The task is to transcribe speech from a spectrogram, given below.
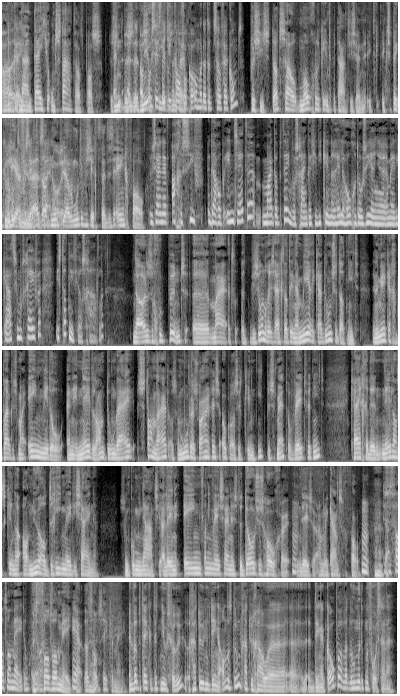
uh, okay. na een tijdje ontstaat dat pas. Dus, en, dus en het nieuws is dat je kan voorkomen dat het zover komt? Precies, dat zou mogelijke interpretatie zijn. Ik, ik speculeer nu, hè, dat zijn, moet, ja, we moeten voorzichtig zijn. Het is één geval. U zei net agressief daarop inzetten, maar dat betekent waarschijnlijk dat je die kinderen hele hoge doseringen medicatie moet geven. Is dat niet heel schadelijk? Nou, dat is een goed punt. Uh, maar het, het bijzondere is eigenlijk dat in Amerika doen ze dat niet. In Amerika gebruiken ze maar één middel. En in Nederland doen wij standaard, als een moeder zwanger is... ook al is het kind niet besmet, of weten we het niet... krijgen de Nederlandse kinderen al, nu al drie medicijnen. is een combinatie. Alleen één van die medicijnen is de dosis hoger in deze Amerikaanse geval. Hm. Dus het valt wel mee, Het valt wel mee, ja, Ja. dat valt zeker mee. En wat betekent dit nieuws voor u? Gaat u dingen anders doen? Gaat u gauw eh, eh, dingen kopen? Wat, hoe moet ik me voorstellen?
